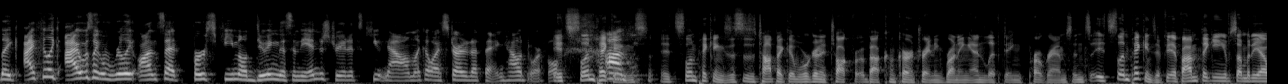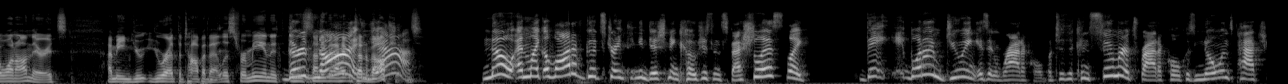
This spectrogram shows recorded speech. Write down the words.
like i feel like i was like a really onset first female doing this in the industry and it's cute now. I'm like oh i started a thing. How adorable. It's slim um, pickings. Um, it's slim pickings. This is a topic that we're going to talk for, about concurrent training running and lifting programs and it's slim pickings. If, if i'm thinking of somebody i want on there it's i mean you're, you're at the top of that list for me and it, there's and not, not yeah. Options. no and like a lot of good strength and conditioning coaches and specialists like they what I'm doing isn't radical, but to the consumer, it's radical because no one's patch,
